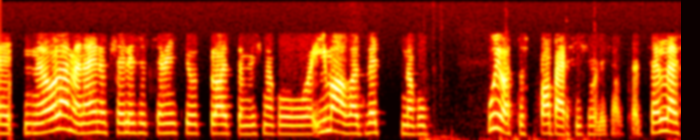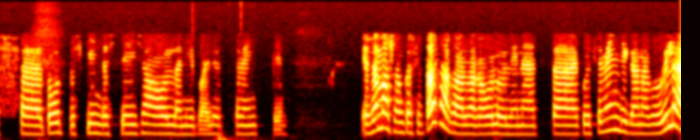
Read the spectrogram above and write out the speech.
et me oleme näinud selliseid tsementjuutplaate, mis nagu imavad vett nagu kuivatust paber sisuliselt, et selles tootes kindlasti ei saa olla nii palju tsementi ja samas on ka see tasakaal väga oluline, et äh, kui tsemendiga nagu üle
